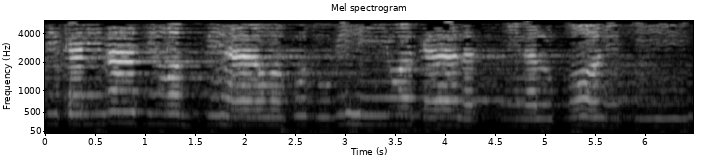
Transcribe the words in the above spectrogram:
بكلمات ربها وكتبه وكانت من القانتين.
